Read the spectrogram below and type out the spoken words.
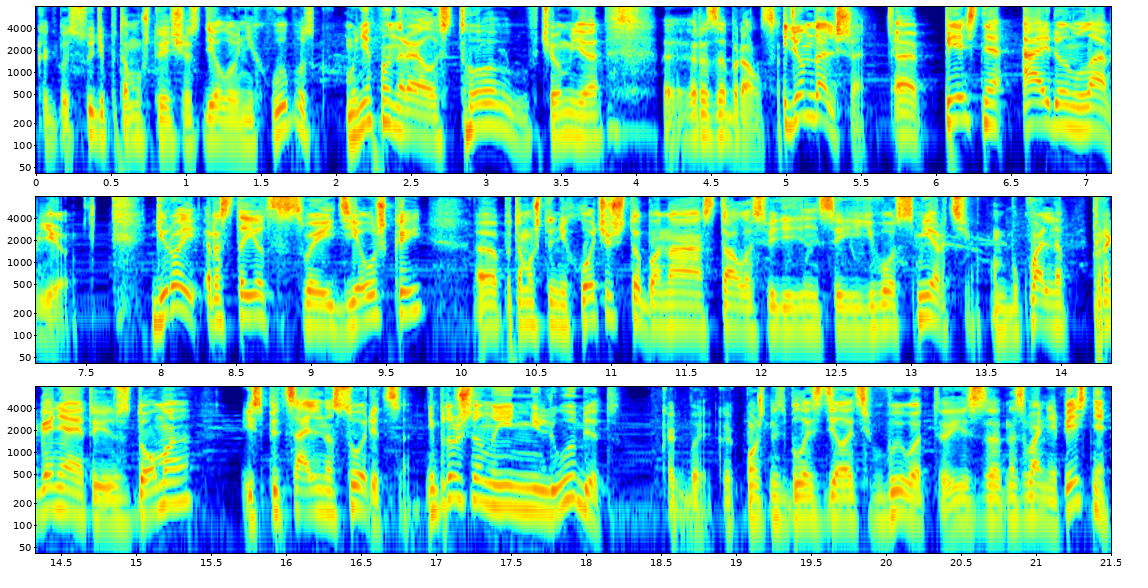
как бы, судя по тому, что я сейчас делаю у них выпуск, мне понравилось то, в чем я э, разобрался. Идем дальше. Э, песня I Don't Love You. Герой расстается со своей девушкой, э, потому что не хочет, чтобы она стала свидетельницей его смерти. Он буквально прогоняет ее из дома и специально ссорится. Не потому, что он ее не любит, как бы, как можно было сделать вывод из названия песни.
